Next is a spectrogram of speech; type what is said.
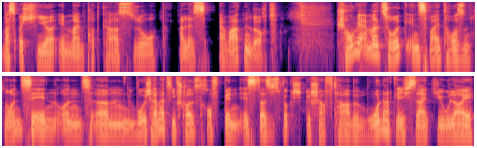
was euch hier in meinem Podcast so alles erwarten wird. Schauen wir einmal zurück in 2019 und ähm, wo ich relativ stolz drauf bin, ist, dass ich es wirklich geschafft habe, monatlich seit Juli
